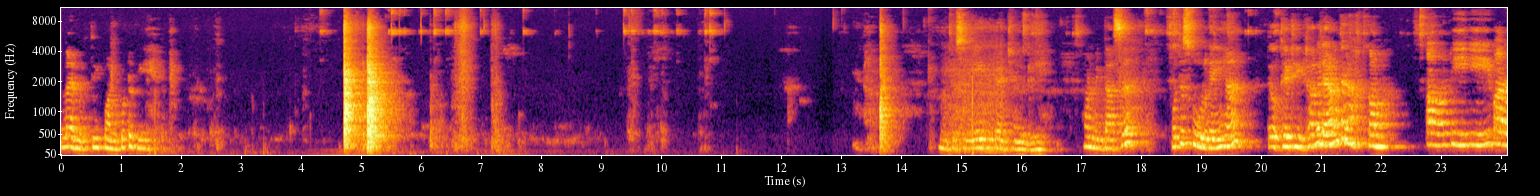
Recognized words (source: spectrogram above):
ਲੈ ਮਿੱਟੀ ਪਾਣੀ ਘੁੱਟ ਪੀ ਮੈਨੂੰ ਤਾਂ ਸਵੇਰ ਦੀ ਟੈਨਸ਼ਨ ਲੱਗੀ। ਹੁਣ ਮੈਨੂੰ ਦੱਸ ਉਹ ਤੇ ਸਕੂਲ ਗਈ ਹਾਂ ਤੇ ਉੱਥੇ ਠੀਕ ਠਾਕ ਰਿਹਾ ਨਾ ਤੇਰਾ ਕੰਮ? ਆਹ ਠੀਕ ਹੀ ਪਰ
